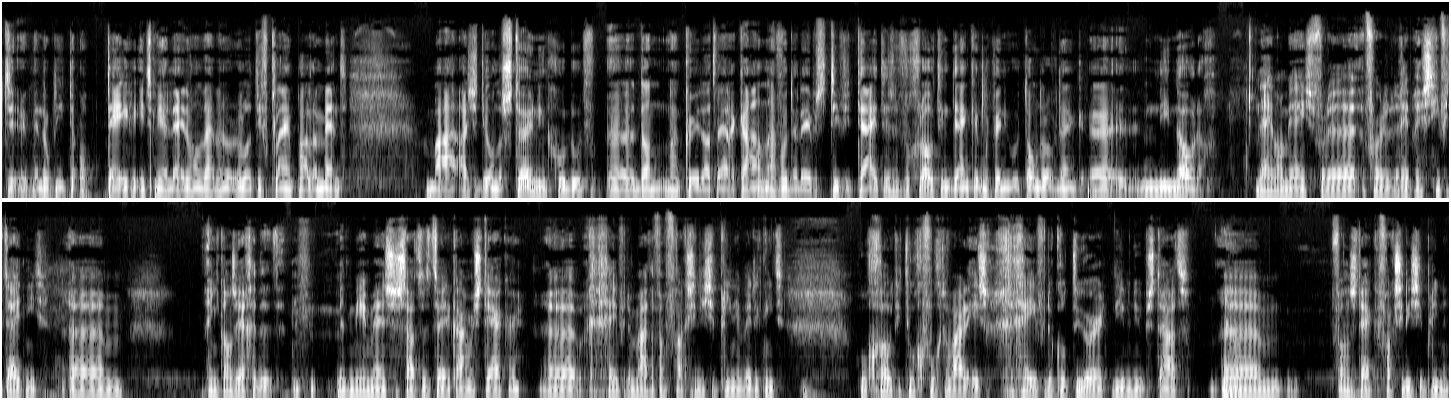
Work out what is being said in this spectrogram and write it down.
Ik ben ook niet op tegen iets meer leden, want we hebben een relatief klein parlement. Maar als je die ondersteuning goed doet, uh, dan, dan kun je dat werk aan. En voor de representativiteit is een vergroting, denk ik, maar ik weet niet hoe Tom erover denkt, uh, niet nodig. Nee, helemaal mee eens. Voor de, voor de representativiteit niet. Um, en je kan zeggen dat met meer mensen staat de Tweede Kamer sterker. Uh, gegeven de mate van fractiediscipline weet ik niet hoe groot die toegevoegde waarde is, gegeven de cultuur die er nu bestaat. Ja. Um, van een sterke fractiediscipline.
